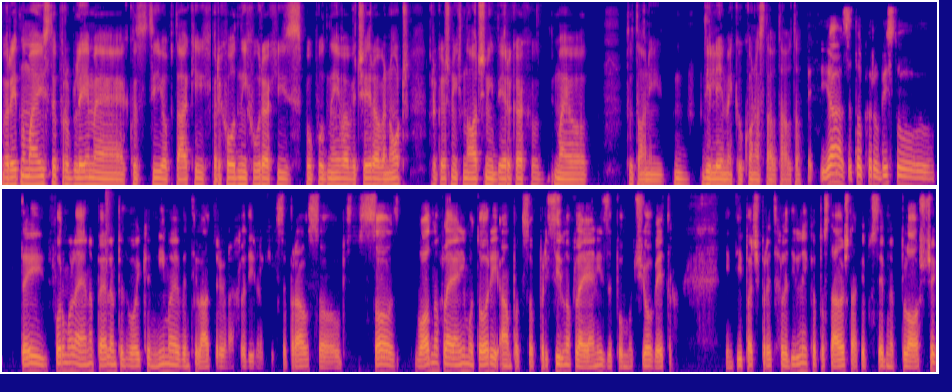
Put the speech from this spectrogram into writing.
verjetno imajo iste probleme kot ti ob takih prehodnih urah iz popodneva, večera v noč, pri kakšnih nočnih dirkah imajo tudi oni dileme, kako nastaviti avto. Ja, zato ker v bistvu te Formule 1 pelem pe dvojke nimajo ventilatorjev na hladilnikih, se pravi, so, v bistvu so vodno hlajeni motori, ampak so prisilno hlajeni z pomočjo vetra. In ti pač pred hladilnika postaviš take posebne plošče,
